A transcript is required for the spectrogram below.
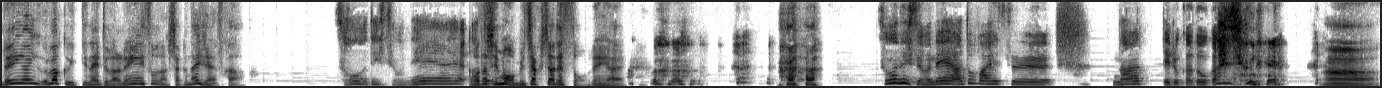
恋愛うまくいってないとか恋愛相談したくないじゃないですか。そうですよね。私もめちゃくちゃですと、恋愛。そうですよね。アドバイスなってるかどうかですよね。うん。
